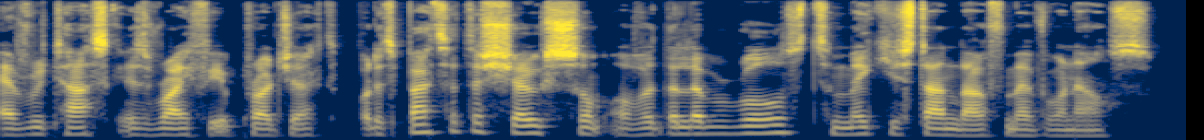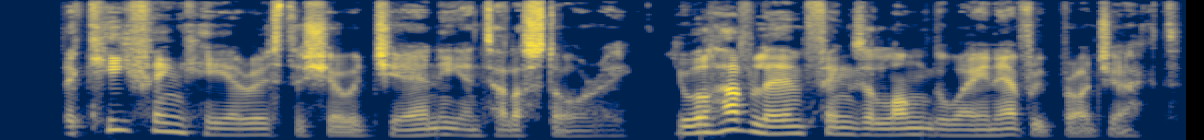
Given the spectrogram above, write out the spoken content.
every task is right for your project, but it's better to show some other deliverables to make you stand out from everyone else. The key thing here is to show a journey and tell a story. You will have learned things along the way in every project.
